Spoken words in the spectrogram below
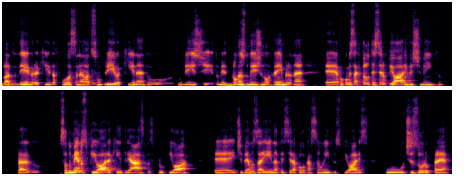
lado negro aqui da força, né? Lado sombrio aqui, né? Do, do mês de, do, pelo menos do mês de novembro, né? É, vou começar aqui pelo terceiro pior investimento, para do menos pior aqui entre aspas para o pior é, e tivemos aí na terceira colocação entre os piores o Tesouro Pré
